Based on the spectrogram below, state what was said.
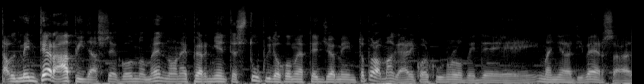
talmente rapida, secondo me non è per niente stupido come atteggiamento, però magari qualcuno lo vede in maniera diversa.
